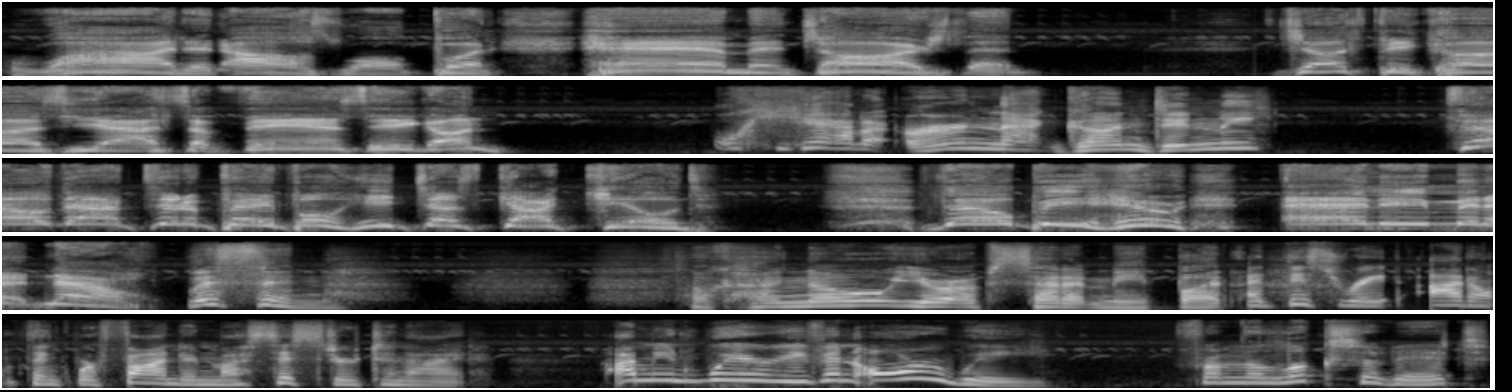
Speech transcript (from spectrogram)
why did Oswald put him in charge then? Just because he has a fancy gun? Well, he had to earn that gun, didn't he? Tell that to the people he just got killed. They'll be here any minute now. Listen. Look, I know you're upset at me, but. At this rate, I don't think we're finding my sister tonight. I mean, where even are we? From the looks of it,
